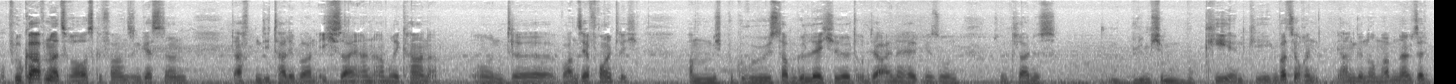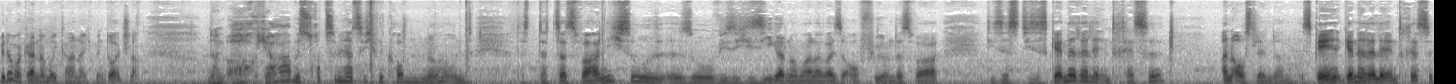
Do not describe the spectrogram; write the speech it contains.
Am Flughafen, als wir rausgefahren sind gestern, dachten die Taliban, ich sei ein Amerikaner und äh, waren sehr freundlich. Haben mich begrüßt, haben gelächelt und der eine hält mir so ein, so ein kleines Blümchenbouquet entgegen, was ich auch in, angenommen habe. Und dann habe ich gesagt, ich bin aber kein Amerikaner, ich bin Deutscher. Und dann, ach ja, bist trotzdem herzlich willkommen. Ne? Und das, das, das war nicht so, so, wie sich Sieger normalerweise aufführen. Das war dieses, dieses generelle Interesse an Ausländern. Das generelle Interesse.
